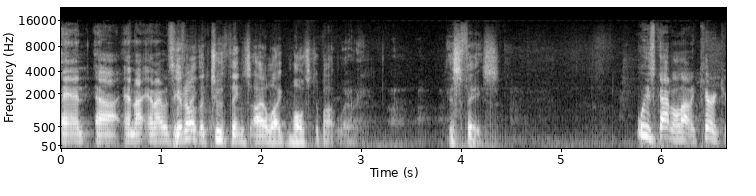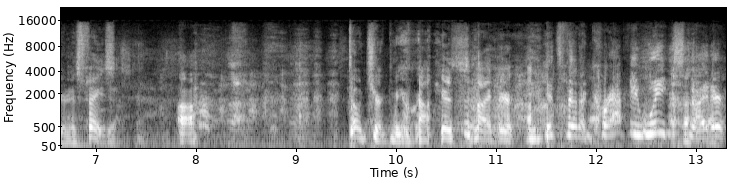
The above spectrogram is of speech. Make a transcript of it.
And, uh, and, I, and I was You know the two things I like most about Larry? His face. Well, he's got a lot of character in his face. Yes. Don't jerk me around here, Snyder. it's been a crappy week, Snyder.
